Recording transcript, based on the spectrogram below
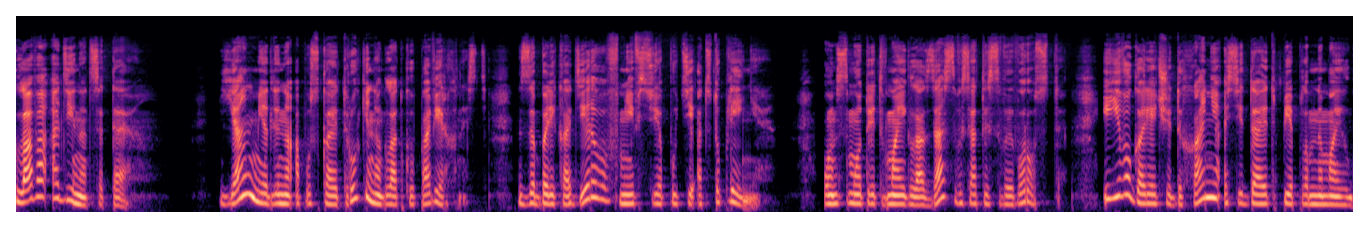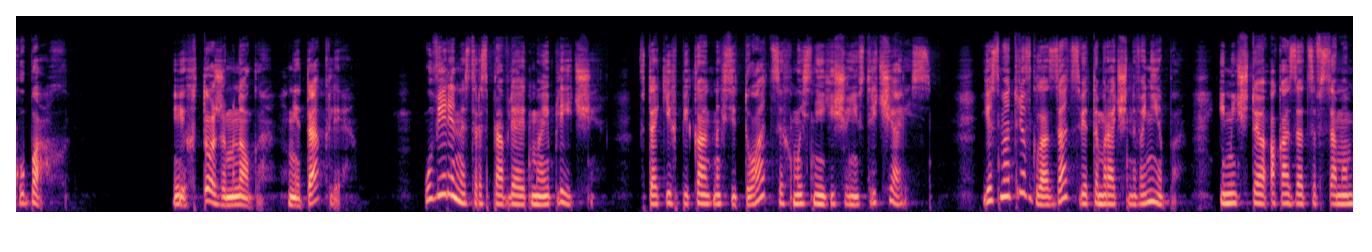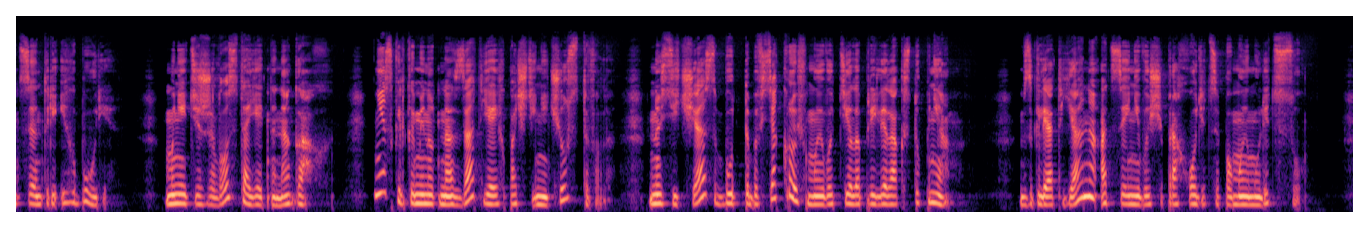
Глава 11. Ян медленно опускает руки на гладкую поверхность, забаррикадировав мне все пути отступления. Он смотрит в мои глаза с высоты своего роста, и его горячее дыхание оседает пеплом на моих губах. Их тоже много, не так ли? Уверенность расправляет мои плечи. В таких пикантных ситуациях мы с ней еще не встречались. Я смотрю в глаза цвета мрачного неба и мечтаю оказаться в самом центре их бури. Мне тяжело стоять на ногах. Несколько минут назад я их почти не чувствовала, но сейчас будто бы вся кровь моего тела прилила к ступням. Взгляд Яна оценивающе проходится по моему лицу.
